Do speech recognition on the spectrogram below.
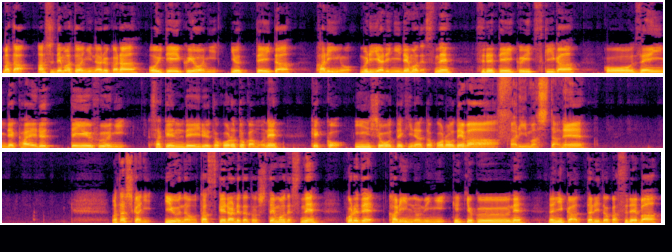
また、足手まといになるから置いていくように言っていたカリンを無理やりにでもですね、連れていくいつきが、こう、全員で帰るっていう風に叫んでいるところとかもね、結構印象的なところではありましたね。まあ確かに、ユーナを助けられたとしてもですね、これでカリンの身に結局ね、何かあったりとかすれば、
